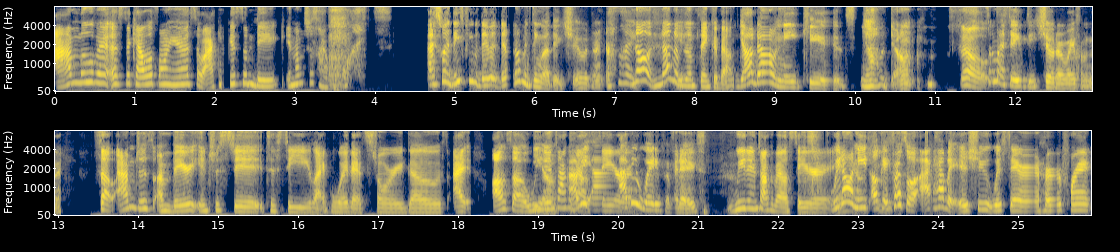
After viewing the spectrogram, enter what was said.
I'm moving us to California so I can get some dick. And I'm just like, what? I swear these people they, they don't even think about their children. I'm like, No, none of Yeah. them think about y'all don't need kids. Y'all don't. so Somebody take these children away from them. So I'm just I'm very interested to see like where that story goes. I also we Yeah. didn't talk about be, I- Sarah. I be waiting for days. We didn't talk about Sarah. We don't need. Okay, first of all, I have an issue with Sarah and her friend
